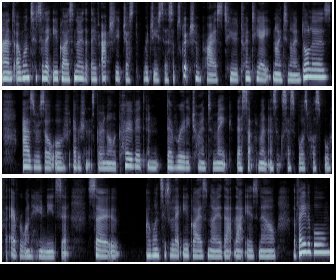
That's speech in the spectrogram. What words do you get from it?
And I wanted to let you guys know that they've actually just reduced their subscription price to $28.99 as a result of everything that's going on with COVID. And they're really trying to make their supplement as accessible as possible for everyone who needs it. So I wanted to let you guys know that that is now available.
